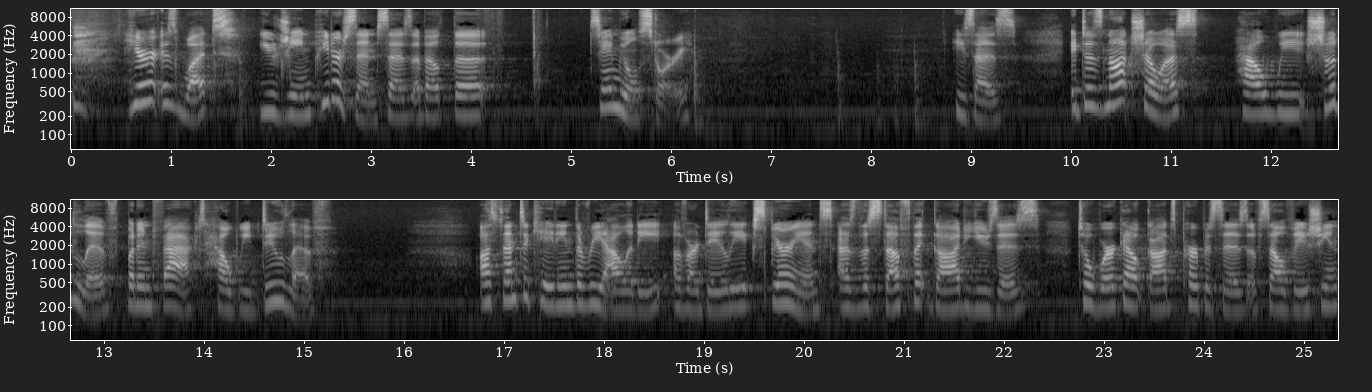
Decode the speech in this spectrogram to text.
Here is what Eugene Peterson says about the Samuel story. He says, It does not show us how we should live, but in fact, how we do live. Authenticating the reality of our daily experience as the stuff that God uses to work out God's purposes of salvation,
